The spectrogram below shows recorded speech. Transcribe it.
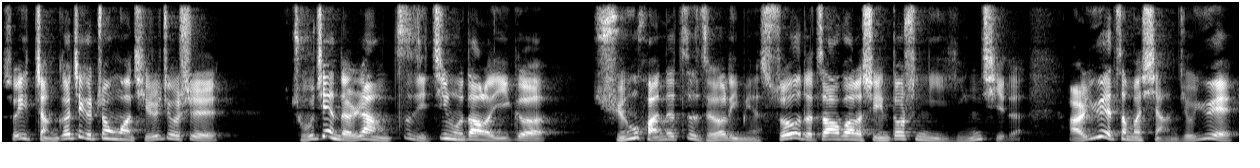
所以整个这个状况其实就是逐渐的让自己进入到了一个循环的自责里面，所有的糟糕的事情都是你引起的，而越这么想就越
